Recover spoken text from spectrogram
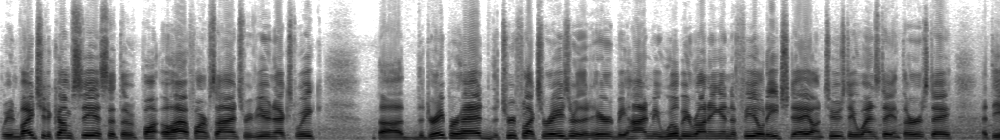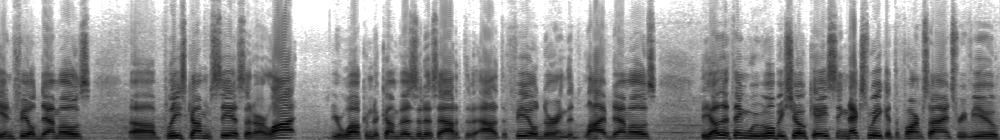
We invite you to come see us at the Ohio Farm Science Review next week. Uh, the Draper head, the TruFlex razor that here behind me will be running in the field each day on Tuesday, Wednesday, and Thursday at the infield demos. Uh, please come see us at our lot. You're welcome to come visit us out at, the, out at the field during the live demos. The other thing we will be showcasing next week at the Farm Science Review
